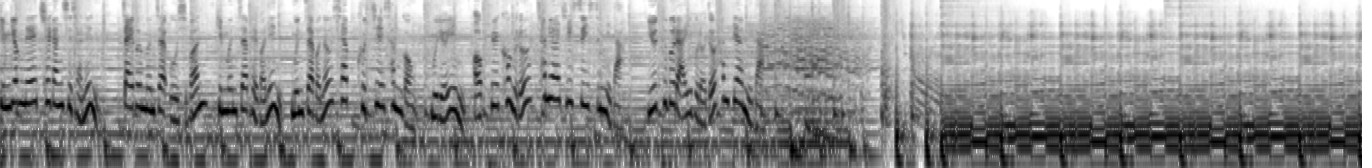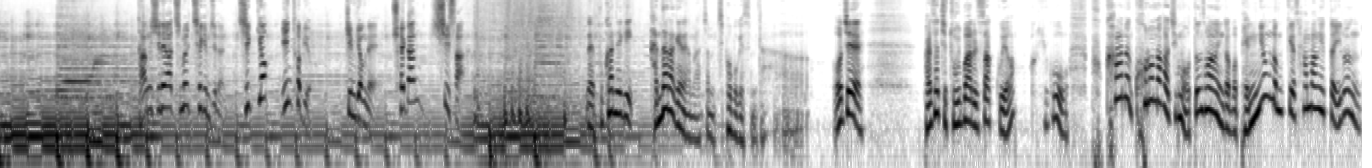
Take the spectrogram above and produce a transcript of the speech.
김경래 최강 시사는 짧은 문자 50원, 긴 문자 100원인 문자번호 샵 9730 무료인 어플 콩으로 참여하실 수 있습니다. 유튜브 라이브로도 함께합니다. 당신의 아침을 책임지는 직격 인터뷰 김경래 최강 시사 네, 북한 얘기 간단하게나마 좀 짚어보겠습니다. 어, 제 발사체 두 발을 쐈고요. 그리고 북한은 코로나가 지금 어떤 상황인가, 뭐 100명 넘게 사망했다 이런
